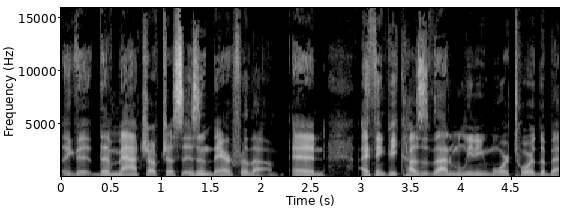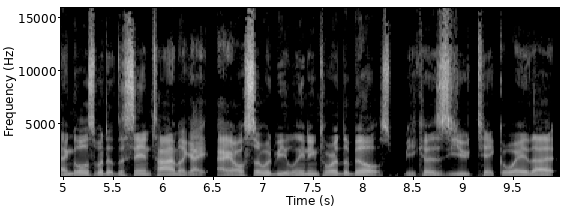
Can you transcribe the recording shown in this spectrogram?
like the, the matchup just isn't there for them. And I think because of that, I'm leaning more toward the Bengals. But at the same time, like I, I also would be leaning toward the Bills because you take away that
